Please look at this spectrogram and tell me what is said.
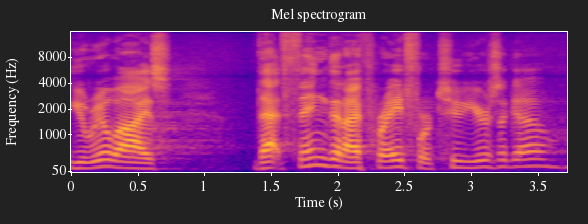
you realize that thing that I prayed for two years ago,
